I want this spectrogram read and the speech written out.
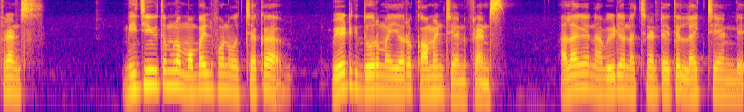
ఫ్రెండ్స్ మీ జీవితంలో మొబైల్ ఫోన్ వచ్చాక వేటికి దూరం అయ్యారో కామెంట్ చేయండి ఫ్రెండ్స్ అలాగే నా వీడియో నచ్చినట్టయితే లైక్ చేయండి.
